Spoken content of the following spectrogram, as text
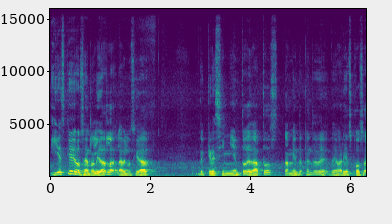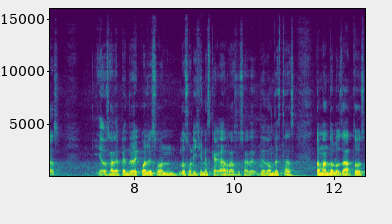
Y es que, o sea, en realidad la, velocidad de crecimiento de datos también depende de, de varias cosas o sea, depende de cuáles son los orígenes que agarras, o sea, de, dónde estás tomando los datos,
